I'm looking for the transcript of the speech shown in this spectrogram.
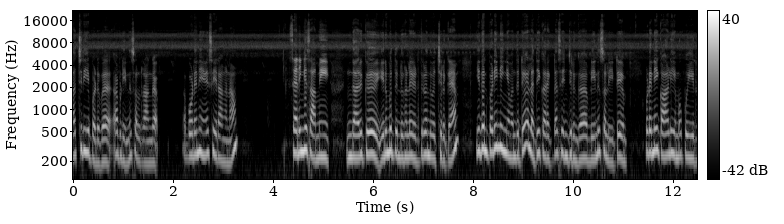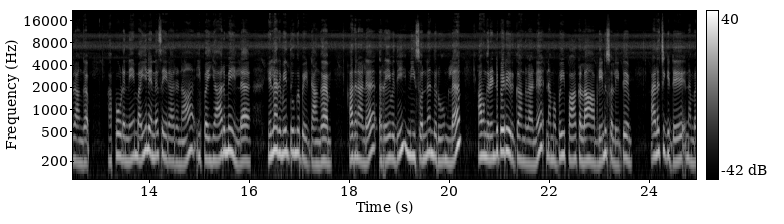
ஆச்சரியப்படுவ அப்படின்னு சொல்கிறாங்க அப்போ உடனே என்ன செய்கிறாங்கன்னா சரிங்க சாமி இந்த அருக்கு இரும்பு துண்டுகளை எடுத்துகிட்டு வந்து வச்சுருக்கேன். இதன்படி நீங்கள் வந்துட்டு எல்லாத்தையும் கரெக்டாக செஞ்சுருங்க அப்படின்னு சொல்லிட்டு உடனே காளியம்மா போயிடுறாங்க. அப்போ உடனே மயில் என்ன செய்கிறாருன்னா இப்போ யாருமே இல்லை எல்லாருமே தூங்க போயிட்டாங்க. அதனால் ரேவதி நீ சொன்ன அந்த ரூமில் அவங்க ரெண்டு பேரும் இருக்காங்களான்னு நம்ம போய் பார்க்கலாம் அப்படின்னு சொல்லிட்டு அழைச்சிக்கிட்டு நம்ம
